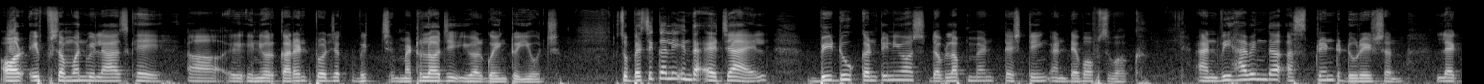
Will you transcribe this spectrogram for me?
or if someone will ask hey uh, in your current project which methodology you are going to use? So basically in the agile we do continuous development testing and devops work. And we having the a sprint duration like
